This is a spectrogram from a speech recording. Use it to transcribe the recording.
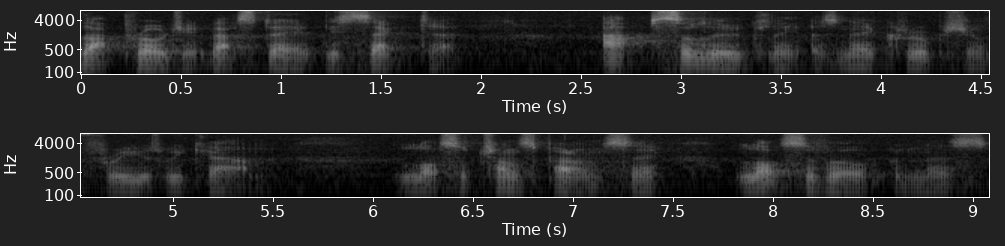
that project, that state, this sector, absolutely as near corruption free as we can. Lots of transparency, lots of openness,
